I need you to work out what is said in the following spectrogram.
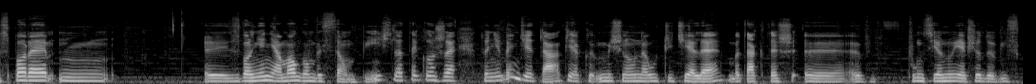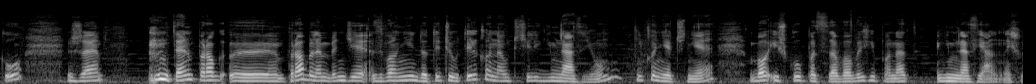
spore mm, zwolnienia mogą wystąpić, dlatego że to nie będzie tak, jak myślą nauczyciele, bo tak też funkcjonuje w środowisku, że ten pro, y, problem będzie zwolnień dotyczył tylko nauczycieli gimnazjum, niekoniecznie, bo i szkół podstawowych i ponadgimnazjalnych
